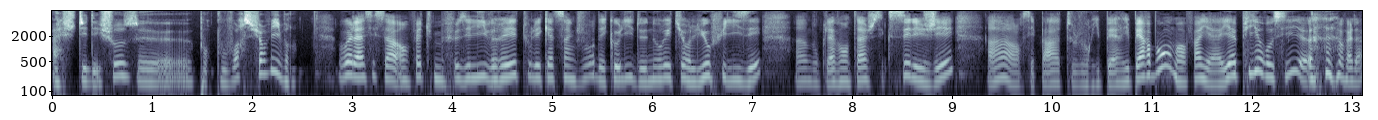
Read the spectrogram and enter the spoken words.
acheter des choses euh, pour pouvoir survivre. Voilà, c'est ça. En fait, je me faisais livrer tous les 4-5 jours des colis de nourriture lyophilisée. Hein. donc l'avantage, c'est que c'est léger. Hein, alors c'est pas toujours hyper hyper bon, mais enfin il y, a, pire aussi. voilà.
